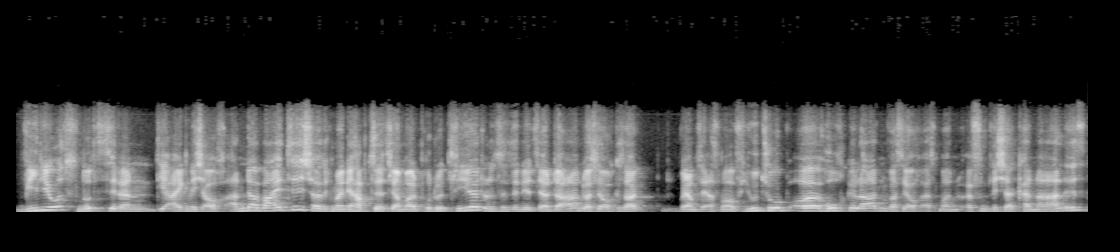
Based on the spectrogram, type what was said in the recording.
Videos nutzt ihr dann die eigentlich auch anderweitig? Also ich meine, ihr habt sie jetzt ja mal produziert und sie sind jetzt ja da und du hast ja auch gesagt, wir haben sie erstmal auf YouTube äh, hochgeladen, was ja auch erstmal ein öffentlicher Kanal ist.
